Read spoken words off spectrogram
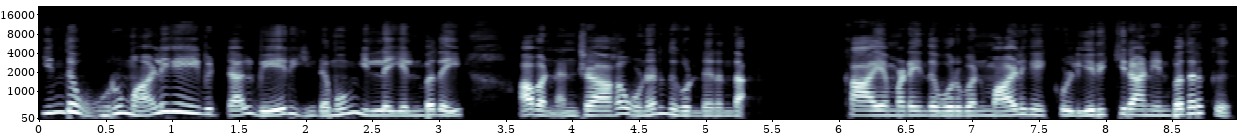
இந்த ஒரு மாளிகையை விட்டால் வேறு இடமும் இல்லை என்பதை அவன் நன்றாக உணர்ந்து கொண்டிருந்தான். காயமடைந்த ஒருவன் மாளிகைக்குள் இருக்கிறான் என்பதற்கு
